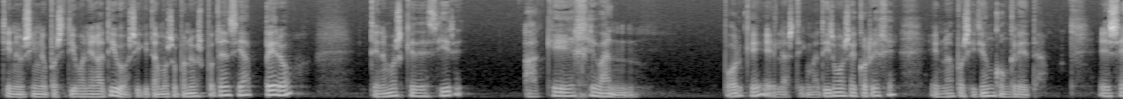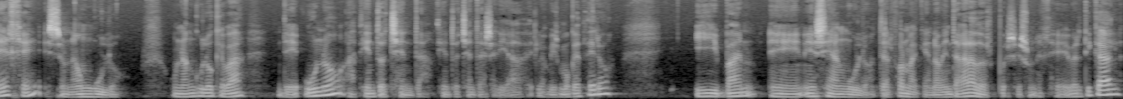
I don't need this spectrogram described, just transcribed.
tienen un signo positivo o negativo si quitamos o ponemos potencia, pero tenemos que decir a qué eje van, porque el astigmatismo se corrige en una posición concreta. Ese eje es un ángulo, un ángulo que va de 1 a 180. 180 sería lo mismo que 0 y van en ese ángulo, de tal forma que a 90 grados pues es un eje vertical,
